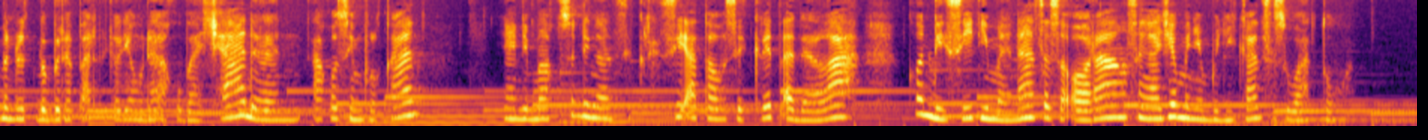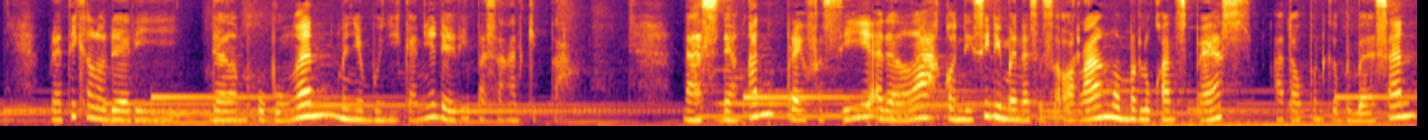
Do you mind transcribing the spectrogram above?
Menurut beberapa artikel yang udah aku baca dan aku simpulkan, yang dimaksud dengan secrecy atau secret adalah kondisi di mana seseorang sengaja menyembunyikan sesuatu. Berarti kalau dari dalam hubungan menyembunyikannya dari pasangan kita. Nah, sedangkan privacy adalah kondisi di mana seseorang memerlukan space ataupun kebebasan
